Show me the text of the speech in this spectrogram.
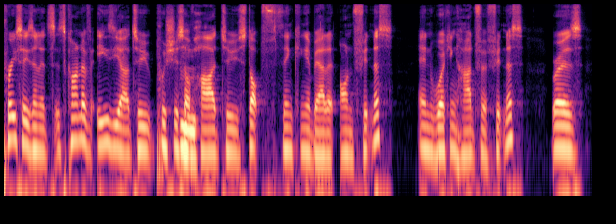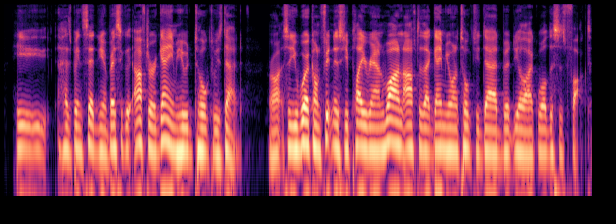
preseason, it's it's kind of easier to push yourself Mm. hard to stop thinking about it on fitness and working hard for fitness. Whereas he has been said, you know, basically after a game he would talk to his dad. Right, so you work on fitness, you play round one. After that game, you want to talk to your dad, but you're like, well, this is fucked.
